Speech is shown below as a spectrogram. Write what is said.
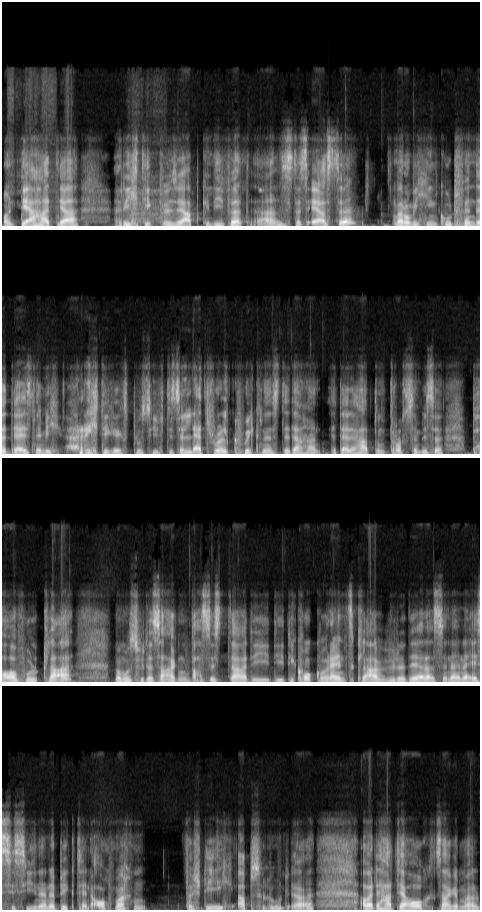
und der hat ja richtig böse abgeliefert. Ja, das ist das Erste. Warum ich ihn gut finde, der ist nämlich richtig explosiv. Diese Lateral Quickness, die der, der der hat und trotzdem ist er powerful. Klar, man muss wieder sagen, was ist da die, die, die Konkurrenz? Klar, würde der das in einer SEC, in einer Big Ten auch machen verstehe ich, absolut, ja. Aber der hat ja auch, sage ich mal,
